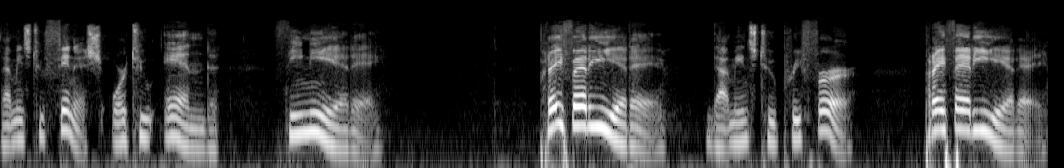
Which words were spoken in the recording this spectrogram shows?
That means to finish or to end. Finire. Preferire. That means to prefer. Preferire.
